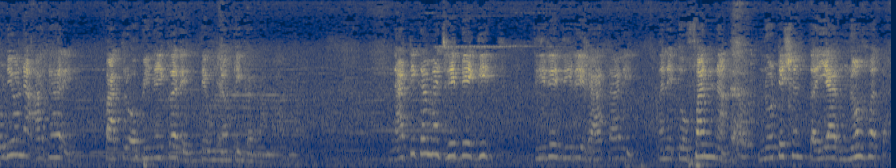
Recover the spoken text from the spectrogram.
ઓડિયોના આધારે પાત્રો અભિનય કરે તેવું નક્કી કરવામાં આવ્યું. નાટિકામાં જે બે ગીત ધીરે ધીરે રાત આવી અને તોફાનના નોટેશન તૈયાર ન હતા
